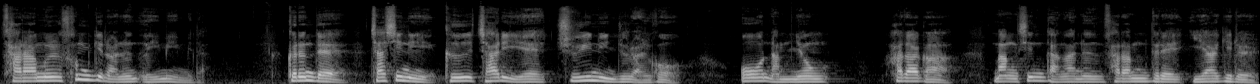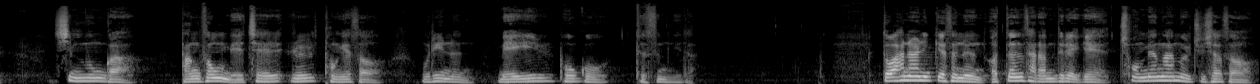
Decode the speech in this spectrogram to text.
사람을 섬기라는 의미입니다. 그런데 자신이 그 자리의 주인인 줄 알고 오남용하다가 망신당하는 사람들의 이야기를 신문과 방송 매체를 통해서 우리는 매일 보고 듣습니다. 또 하나님께서는 어떤 사람들에게 초명함을 주셔서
